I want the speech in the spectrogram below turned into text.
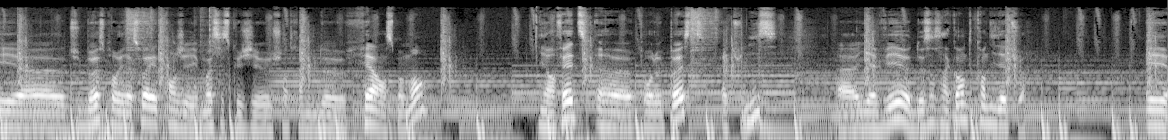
Et euh, tu bosses pour les assos à l'étranger. Moi, c'est ce que je suis en train de faire en ce moment. Et en fait, euh, pour le poste à Tunis, euh, il y avait euh, 250 candidatures. Et,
